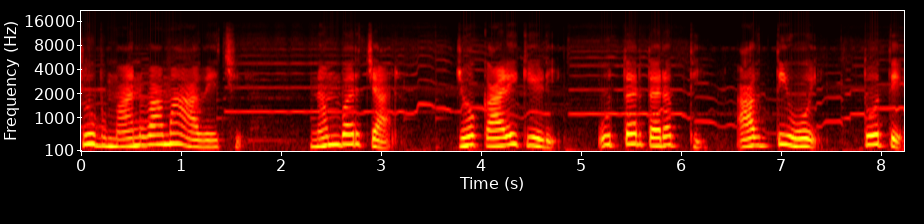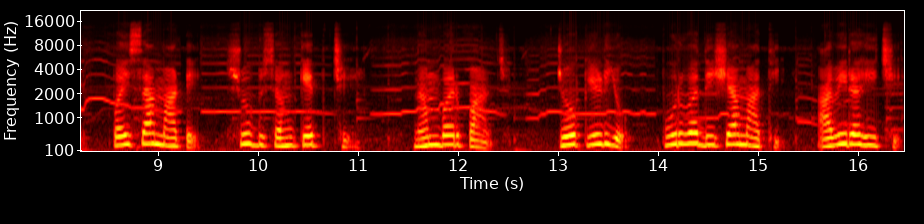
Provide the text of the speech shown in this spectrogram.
શુભ માનવામાં આવે છે. નંબર ચાર. જો કાળી કીડી ઉત્તર તરફથી આવતી હોય તો તે પૈસા માટે શુભ સંકેત છે. નંબર પાંચ. જો કીડીઓ પૂર્વ દિશામાંથી આવી રહી છે,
